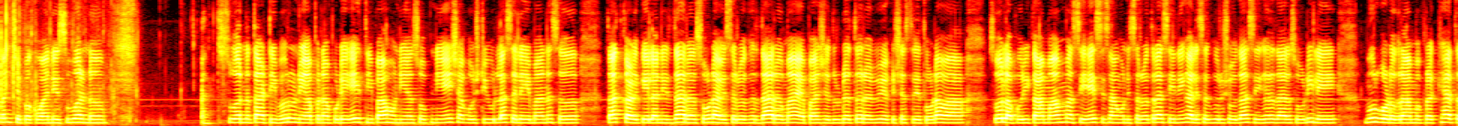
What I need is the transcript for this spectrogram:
पंचपक्वाने सुवर्ण सुवर्ण ताटी भरून आपणापुढे येती पाहून या स्वप्नी. ऐशा गोष्टी उल्हासले मानस. तात्काळ केला निर्धार सोडावे सर्व घरदार. माया पाश दृढतर विवेक शस्त्रे तोडावा. सोलापुरी कामा अम्मासी एसी सांगून सर्व त्रासी. निघाले सद्गुरु शोधासी घरदार सोडिले. मुरगोड ग्राम प्रख्यात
